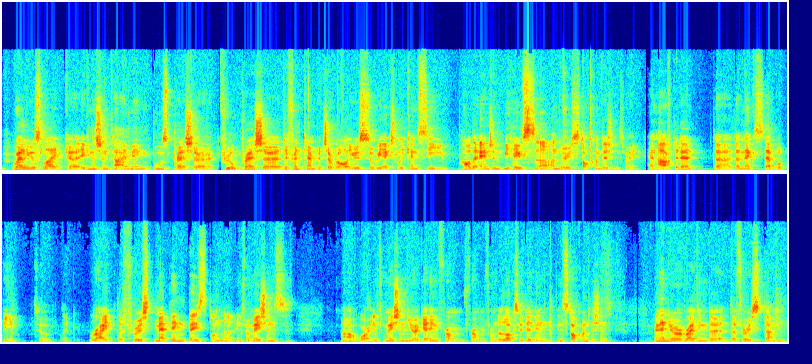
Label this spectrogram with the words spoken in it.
Values like uh, ignition timing, boost pressure, fuel pressure, different temperature values, so we actually can see how the engine behaves uh, under stock conditions, right? And after that, the, the next step would be to like write the first mapping based on the informations uh, or information you are getting from, from, from the logs you did in, in stock conditions. And then you're writing the, the first um,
